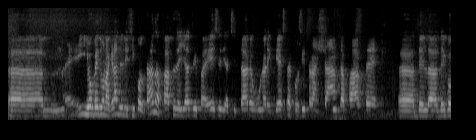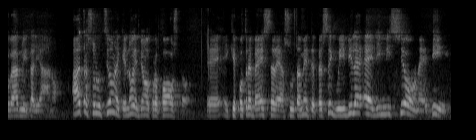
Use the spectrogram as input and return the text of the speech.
eh, io vedo una grande difficoltà da parte degli altri paesi di accettare una richiesta così tranchant da parte eh, del, del, governo italiano. Altra soluzione che noi abbiamo proposto eh, e che potrebbe essere assolutamente perseguibile è l'immissione di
